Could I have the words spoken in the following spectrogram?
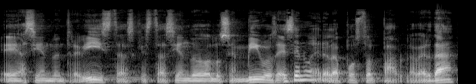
eh, haciendo entrevistas, que está haciendo los en vivos. Ese no era el apóstol Pablo, la verdad.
